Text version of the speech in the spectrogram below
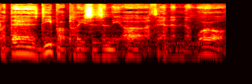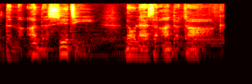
But there's deeper places in the earth and in the world than the under city, known as the underdark.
